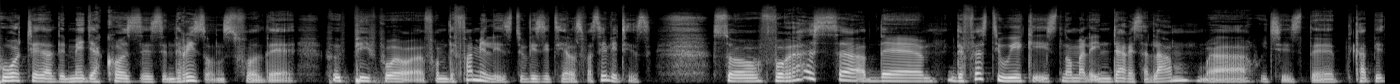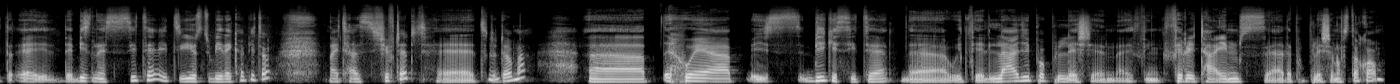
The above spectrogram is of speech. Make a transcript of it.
what are the major causes and the reasons for the people uh, from the families to visit health facilities. So for us, uh, the the first week is normally in Dar es Salaam, uh, which is the capital, uh, the business city. It used to be the capital, but it has shifted uh, to Dodoma, uh, where is big city uh, with a large population. I think three times uh, the population of Stockholm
